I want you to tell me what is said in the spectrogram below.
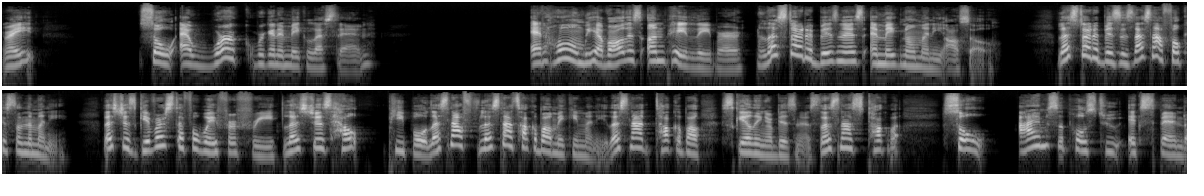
Right? So at work, we're going to make less than. At home, we have all this unpaid labor. Let's start a business and make no money also. Let's start a business. Let's not focus on the money. Let's just give our stuff away for free. Let's just help people. Let's not let's not talk about making money. Let's not talk about scaling our business. Let's not talk about so I'm supposed to expend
